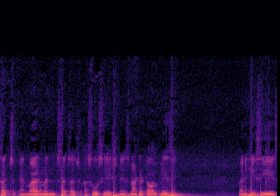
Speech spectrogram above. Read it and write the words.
such environment, such association is not at all pleasing. When he sees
